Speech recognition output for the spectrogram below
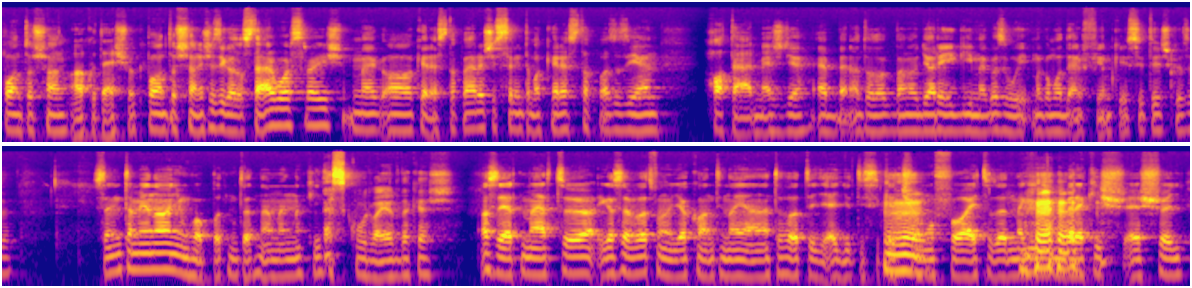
Pontosan. alkotások. Pontosan, és ez igaz a Star Wars-ra is, meg a keresztapára is, és szerintem a keresztap az az ilyen határmesdje ebben a dologban, hogy a régi, meg az új, meg a modern filmkészítés között. Szerintem én a New Hopot mutatnám meg neki. Ez kurva érdekes. Azért, mert uh, igazából ott van ugye a kantina jelenet, ahol ott így együtt iszik egy Hmm. csomó faj, tudod, meg így emberek is, és hogy,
